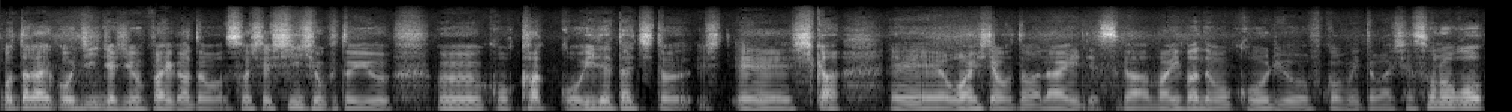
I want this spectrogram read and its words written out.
お互いこう神社巡拝家と、そして神職という、うこう、格好、いでたちと、えーしか、えーお会いしたことはないですが、まあ今でも交流を深めてました。その後、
